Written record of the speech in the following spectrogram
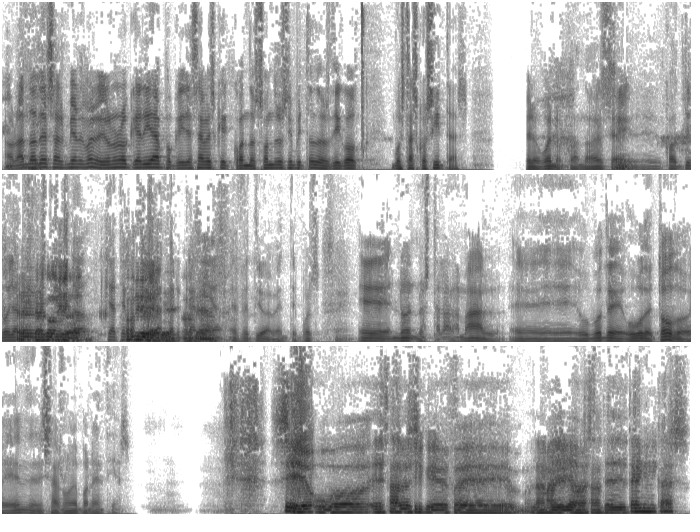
Hablando de esas mierdas, bueno, yo no lo quería porque ya sabes que cuando son de los invitados os digo vuestras cositas. Pero bueno, cuando es eh, contigo ya Pero tengo ya tengo la cercanía, efectivamente. Pues eh, no, no está nada mal. Eh, hubo de hubo de todo, ¿eh? De esas nueve ponencias. Sí, hubo, esta vez sí que fue la mayoría bastante técnicas,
